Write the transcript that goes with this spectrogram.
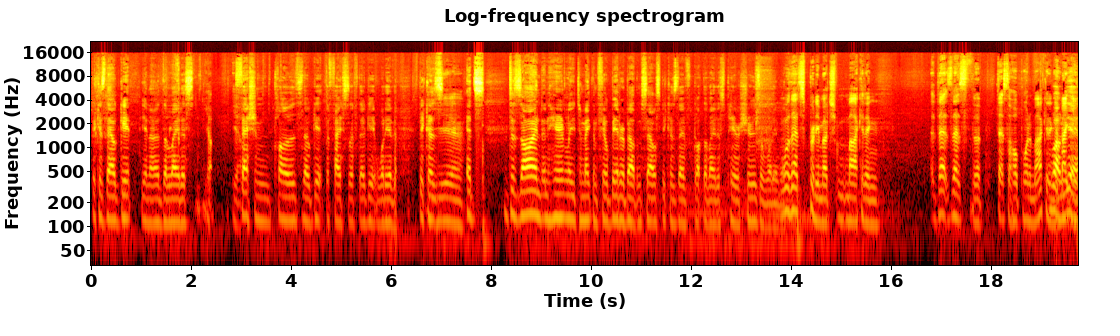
because they'll get you know the latest Yep. Fashion clothes they'll get the facelift they'll get whatever because Yeah. it's designed inherently to make them feel better about themselves because they've got the latest pair of shoes or whatever Well, that's pretty much marketing. That's that's the that's the whole point of marketing. Well, to make yeah. you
